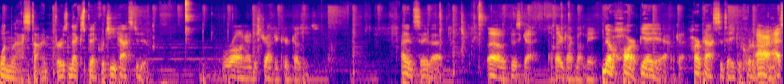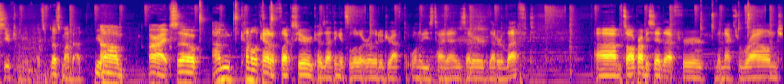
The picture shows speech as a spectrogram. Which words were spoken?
one last time for his next pick, which he has to do. Wrong. I just drafted Kirk Cousins. I didn't say that. Oh, this guy. I thought you were talking about me. No, Harp. Yeah, yeah, yeah. Okay. Harp has to take a All quarterback. right, I see what you mean. That's that's my bad. Yeah. Um. All right, so I'm kind of looking at a flex here because I think it's a little early to draft one of these tight ends that are that are left. Um, so I'll probably save that for the next round.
